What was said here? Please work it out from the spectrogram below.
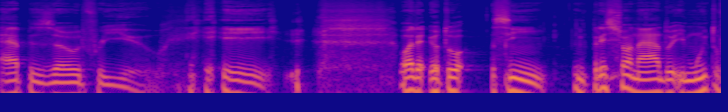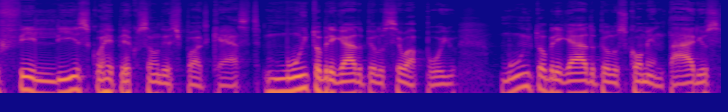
episode for you. Olha, eu tô, assim, impressionado e muito feliz com a repercussão deste podcast. Muito obrigado pelo seu apoio. Muito obrigado pelos comentários.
